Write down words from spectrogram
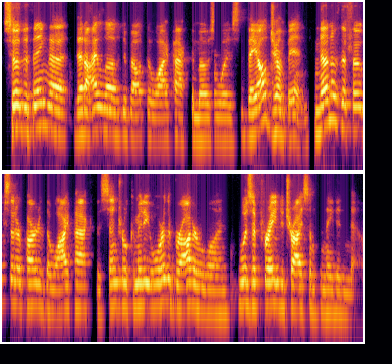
So the thing that that I loved about the YPAC the most was they all jump in. None of the folks that are part of the YPAC, the central committee or the broader one was afraid to try something they didn't know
